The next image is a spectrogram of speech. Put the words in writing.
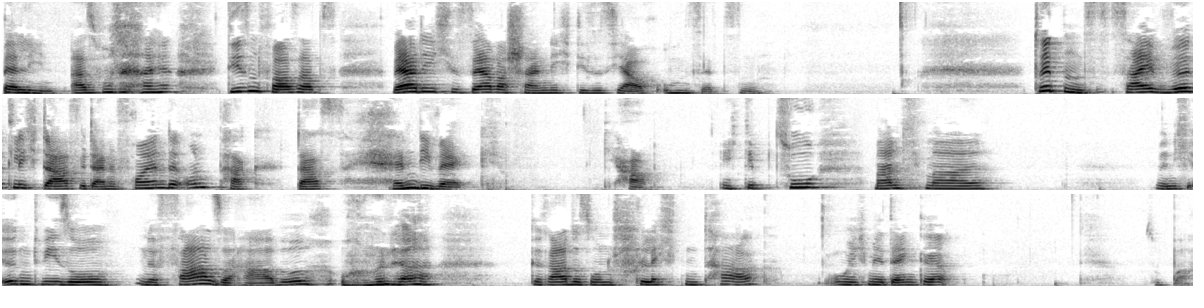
Berlin. Also von daher, diesen Vorsatz werde ich sehr wahrscheinlich dieses Jahr auch umsetzen. Drittens, sei wirklich da für deine Freunde und pack das Handy weg. Ja, ich gebe zu, manchmal, wenn ich irgendwie so eine Phase habe oder gerade so einen schlechten Tag, wo ich mir denke, super,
